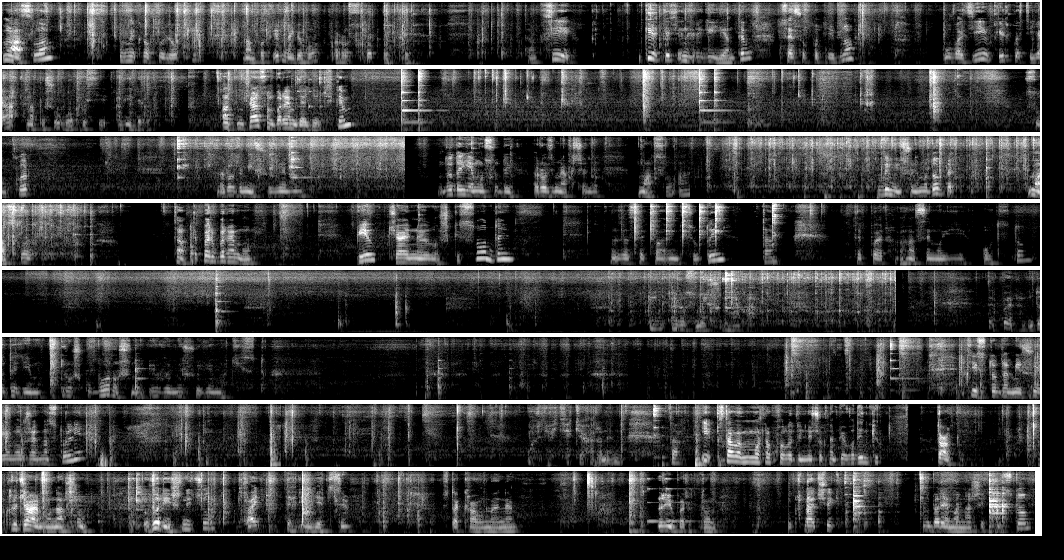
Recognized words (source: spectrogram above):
масло в мікрохвильовку. Нам потрібно його розтопити. Так, всі кількість інгредієнтів, все, що потрібно, у вазі в кількості я напишу в описі відео. А тим часом беремо яєчки. Цукор. Розмішуємо. Додаємо сюди розм'якшене масло. Вимішуємо добре масло. Так, тепер беремо пів чайної ложки соди, засипаємо сюди. Так, тепер гасимо її оцтом. І розмішуємо. Тепер додаємо потрошку борошну і вимішуємо тісто. Тісто домішуємо вже на столі. Ось дивіться, яке гарне. Так. І ставимо можна в холодильничок на півгодинки. Так, включаємо нашу горішницю. Хай гріється. Ось така у мене Лібертон. Значить, беремо наше тісто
